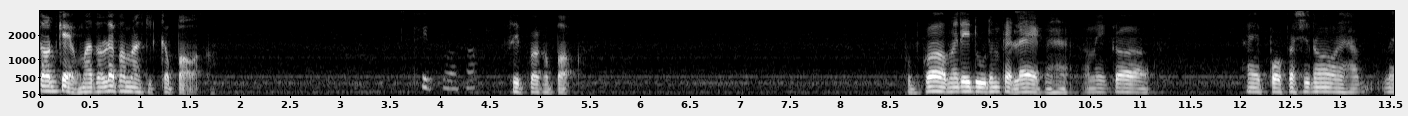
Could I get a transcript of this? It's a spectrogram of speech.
ตอนแกะออกมาตอนแรกประมาณกี่กระเป๋าสิบกว่าก็สิบกว่ากระเป๋าผมก็ไม่ได้ดูตั้งแต่แรกนะฮะ อันนี้ก็ให้โปรเฟชชั่นอลนะครับ ใน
